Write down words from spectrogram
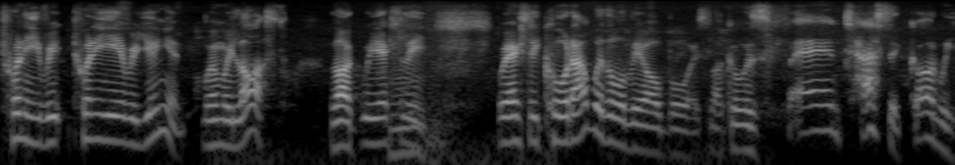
20, 20 year reunion when we lost. Like we actually. Mm. We actually caught up with all the old boys. Like it was fantastic. God, we,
